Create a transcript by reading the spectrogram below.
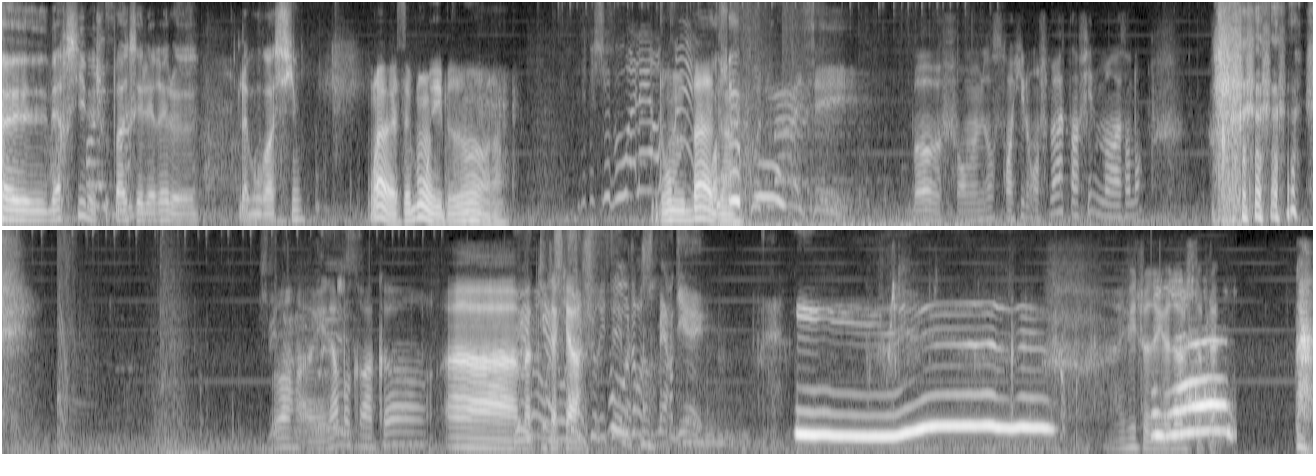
euh, merci, mais je peux pas accélérer le la mouration. Ouais, ouais, c'est bon, il est mort là. Don't bad. Hein. Bon, en même temps, c'est tranquille. On se mate un film en attendant. Bon, euh, une arme au corps à corps. Ah, ma petite AK. Le s'il te plaît.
